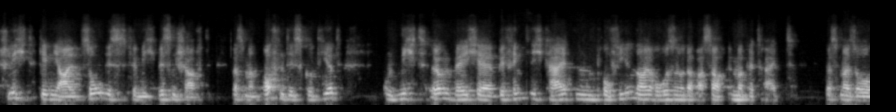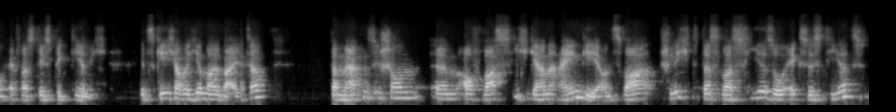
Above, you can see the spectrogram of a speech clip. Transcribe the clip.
schlicht genial. So ist für mich Wissenschaft, dass man offen diskutiert und nicht irgendwelche Befindlichkeiten, Profilneurosen oder was auch immer betreibt. Das mal so etwas despektierlich. Jetzt gehe ich aber hier mal weiter. Da merken Sie schon, ähm, auf was ich gerne eingehe. Und zwar schlicht das, was hier so existiert,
